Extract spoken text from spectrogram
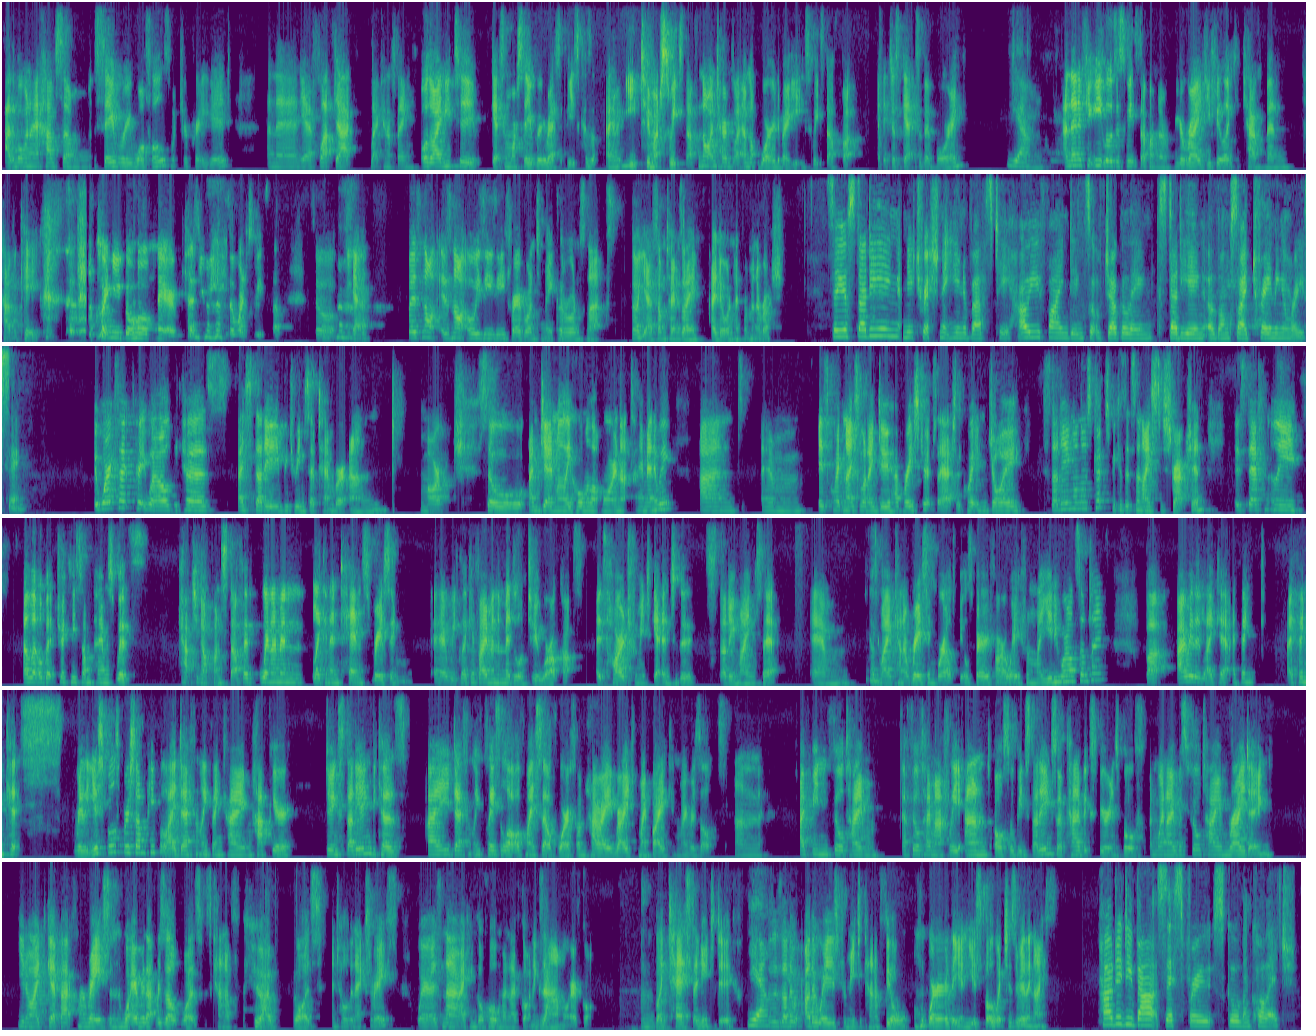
at the moment I have some savory waffles, which are pretty good. And then, yeah, flapjack, that kind of thing. Although I need to get some more savory recipes because I eat too much sweet stuff. Not in terms of like, I'm not worried about eating sweet stuff, but it just gets a bit boring. Yeah. Um, and then if you eat loads of sweet stuff on your ride, you feel like you can't then have a cake when you go home later because you eat so much sweet stuff. So yeah, but it's not it's not always easy for everyone to make their own snacks. So yeah, sometimes I I don't if I'm in a rush. So you're studying nutrition at university. How are you finding sort of juggling studying alongside training and racing? It works out pretty well because I study between September and March. So I'm generally home a lot more in that time anyway. And um, it's quite nice when I do have race trips. I actually quite enjoy studying on those trips because it's a nice distraction. It's definitely a little bit tricky sometimes with catching up on stuff. If when I'm in like an intense racing uh, week, like if I'm in the middle of two World Cups, it's hard for me to get into the study mindset. Um, because my kind of racing world feels very far away from my uni world sometimes but I really like it. I think I think it's really useful for some people. I definitely think I'm happier doing studying because I definitely place a lot of my self worth on how I ride my bike and my results. And I've been full time a full time athlete and also been studying, so I've kind of experienced both. And when I was full time riding, you know, I'd get back from a race and whatever that result was was kind of who I was until the next race. Whereas now I can go home and I've got an exam or I've got mm, like test I need to do. Yeah. So there's other other ways for me to kind of feel worthy and useful, which is really nice. How did you balance this through school and college?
